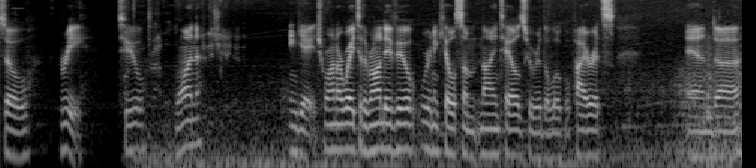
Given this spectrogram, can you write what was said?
So, three, two, one, engage. We're on our way to the rendezvous. We're going to kill some Nine Tails, who are the local pirates, and uh,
